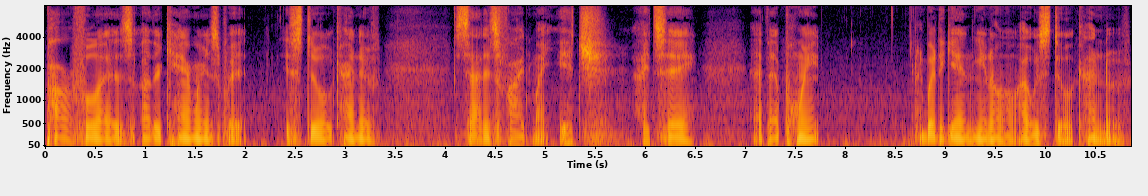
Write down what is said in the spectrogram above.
powerful as other cameras, but it still kind of satisfied my itch, I'd say, at that point. But again, you know, I was still kind of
